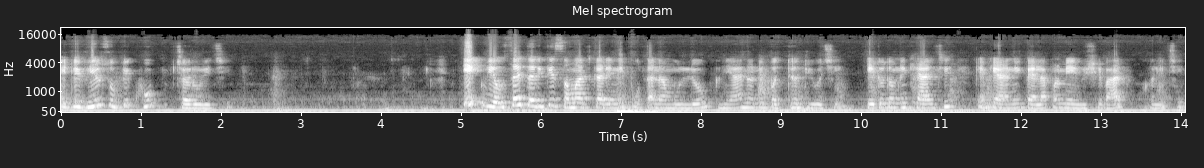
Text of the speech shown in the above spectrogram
એટલે ફિલસૂફી ખૂબ જરૂરી છે. એક વ્યવસાય તરીકે સમાજ કાર્યને પોતાના મૂલ્યો, જ્ઞાન અને પદ્ધતિઓ છે. એ તો તમને ખ્યાલ છે, કેમ કે આની પહેલા પણ મેં એ વિશે વાત કરી છે.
